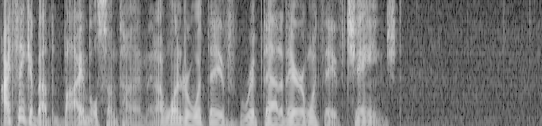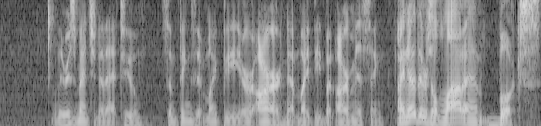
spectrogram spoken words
I think about the Bible sometime, and I wonder what they've ripped out of there and what they've changed. There is mention of that too. Some things that might be, or are, not might be, but are missing. I know there's a lot of books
